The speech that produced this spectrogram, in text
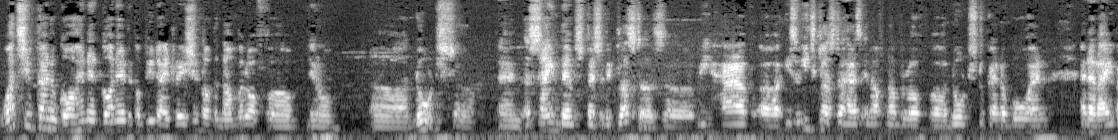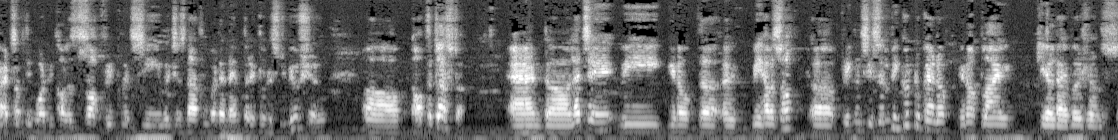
once you've kind of gone ahead and gone ahead a complete iteration of the number of, uh, you know, uh, nodes, uh, and assign them specific clusters. Uh, we have uh, so each cluster has enough number of uh, nodes to kind of go and and arrive at something what we call a soft frequency, which is nothing but an empirical distribution of the cluster. And let's say we you know the we have a soft frequency, so it'll be good to kind of you know apply KL divergence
